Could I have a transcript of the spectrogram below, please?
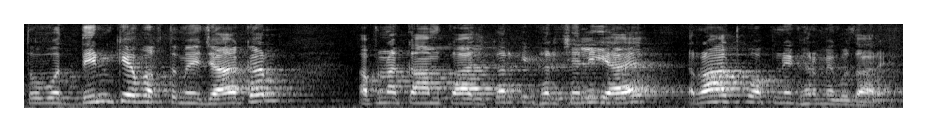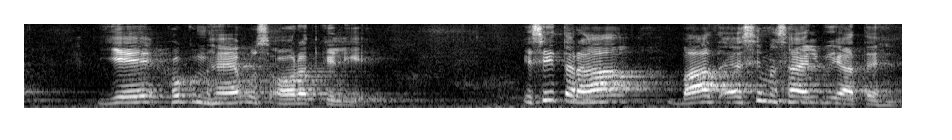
تو وہ دن کے وقت میں جا کر اپنا کام کاج کر کے گھر چلی آئے، رات کو اپنے گھر میں گزارے۔ یہ حکم ہے اس عورت کے لیے۔ اسی طرح بعض ایسے مسائل بھی آتے ہیں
